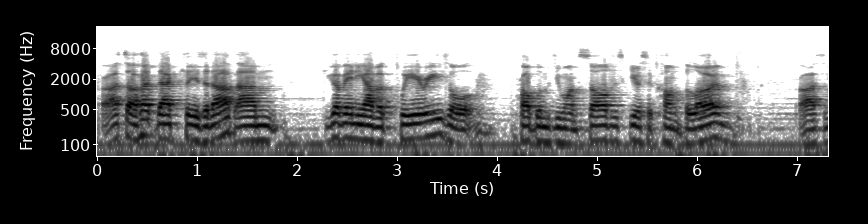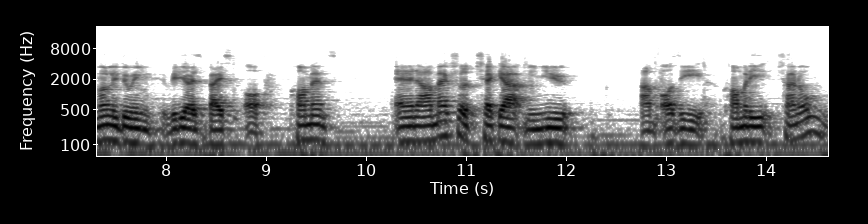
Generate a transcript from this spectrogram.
Alright, so I hope that clears it up. Um, if you have any other queries or problems you want solved, just give us a comment below. Alright, so I'm only doing videos based off comments. And uh, make sure to check out my new um, Aussie comedy channel.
